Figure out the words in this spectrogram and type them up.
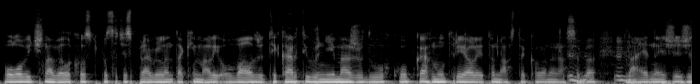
polovičná veľkosť, v podstate spravil len taký malý oval, že tie karty už nemáš v dvoch kôpkach vnútri, ale je to nastekované na seba uh-huh, na jednej, že, že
